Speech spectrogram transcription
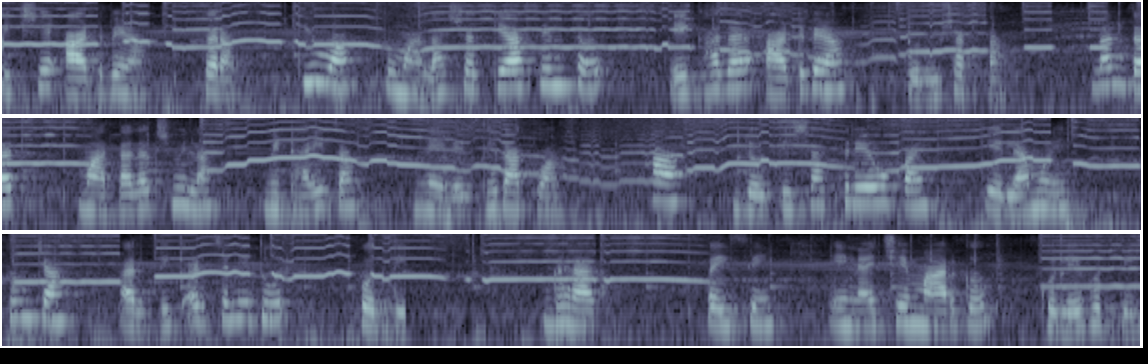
एकशे आठ वेळा करा. किंवा तुम्हाला शक्य असेल तर एक हजार आठ वेळा करू शकता. नंतर माता लक्ष्मीला मिठाईचा नैवेद्य दाखवा. हा ज्योतिषशास्त्रीय उपाय केल्यामुळे तुमच्या आर्थिक अडचणी दूर होतील. घरात पैसे येण्याचे मार्ग खुले होतील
